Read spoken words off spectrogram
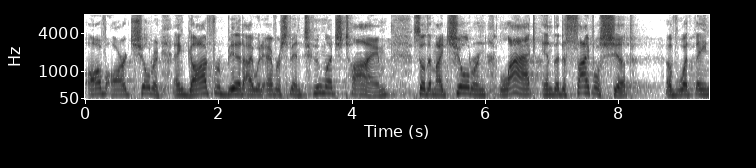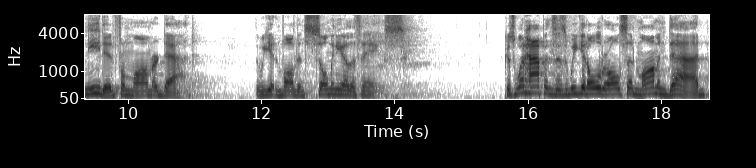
of our children. And God forbid I would ever spend too much time so that my children lack in the discipleship of what they needed from mom or dad. That we get involved in so many other things. Because what happens is we get older, all of a sudden, mom and dad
